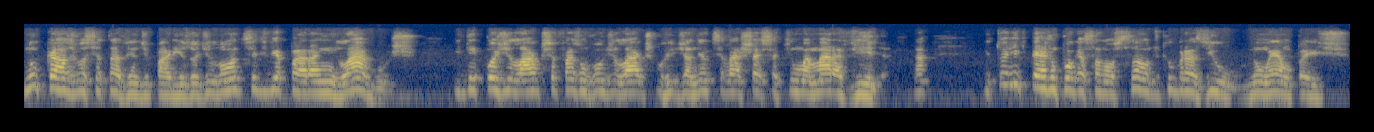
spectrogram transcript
No caso, você está vindo de Paris ou de Londres, você devia parar em Lagos, e depois de Lagos, você faz um voo de Lagos para o Rio de Janeiro, que você vai achar isso aqui uma maravilha. Então a gente perde um pouco essa noção de que o Brasil não é um país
